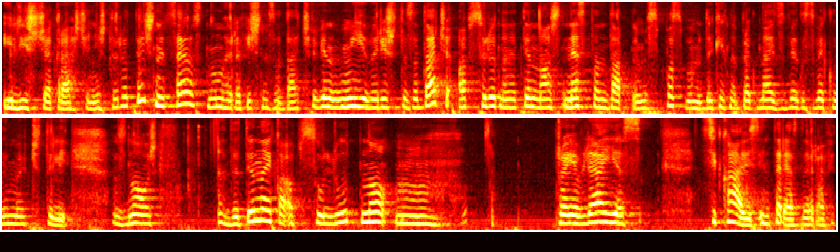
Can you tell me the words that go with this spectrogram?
і ще краще, ніж теоретичний, це основна географічна задача. Він вміє вирішити задачі абсолютно не тим наш- нестандартними способами, до яких, наприклад, навіть звик, звикли ми вчителі. Знову ж, дитина, яка абсолютно м, проявляє цікавість, інтерес до географії.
